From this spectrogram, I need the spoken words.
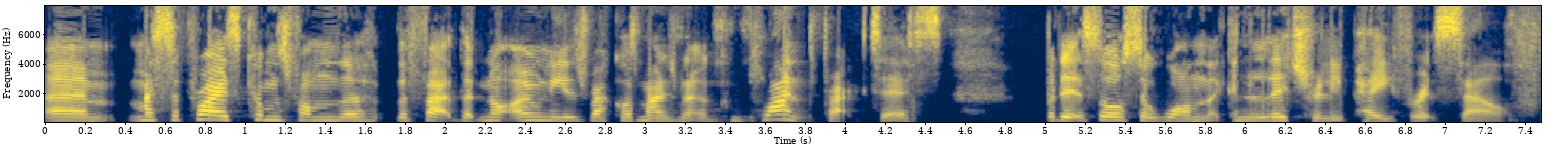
Um, my surprise comes from the, the fact that not only is records management a compliance practice, but it's also one that can literally pay for itself.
